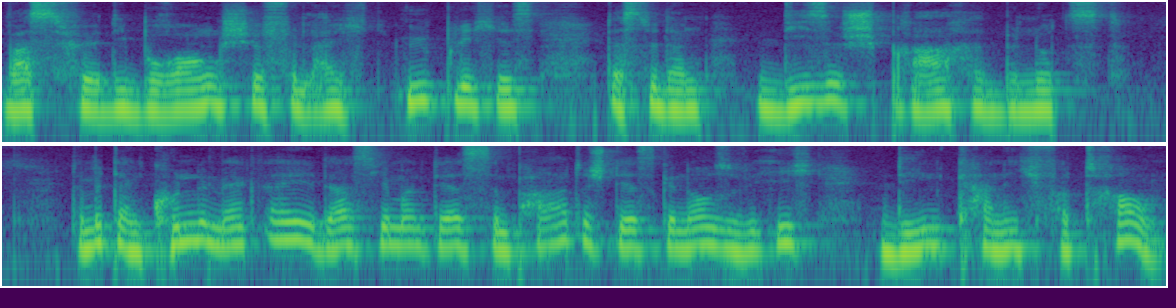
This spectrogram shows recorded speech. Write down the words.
was für die Branche vielleicht üblich ist, dass du dann diese Sprache benutzt damit dein Kunde merkt, ey, da ist jemand, der ist sympathisch, der ist genauso wie ich, den kann ich vertrauen.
